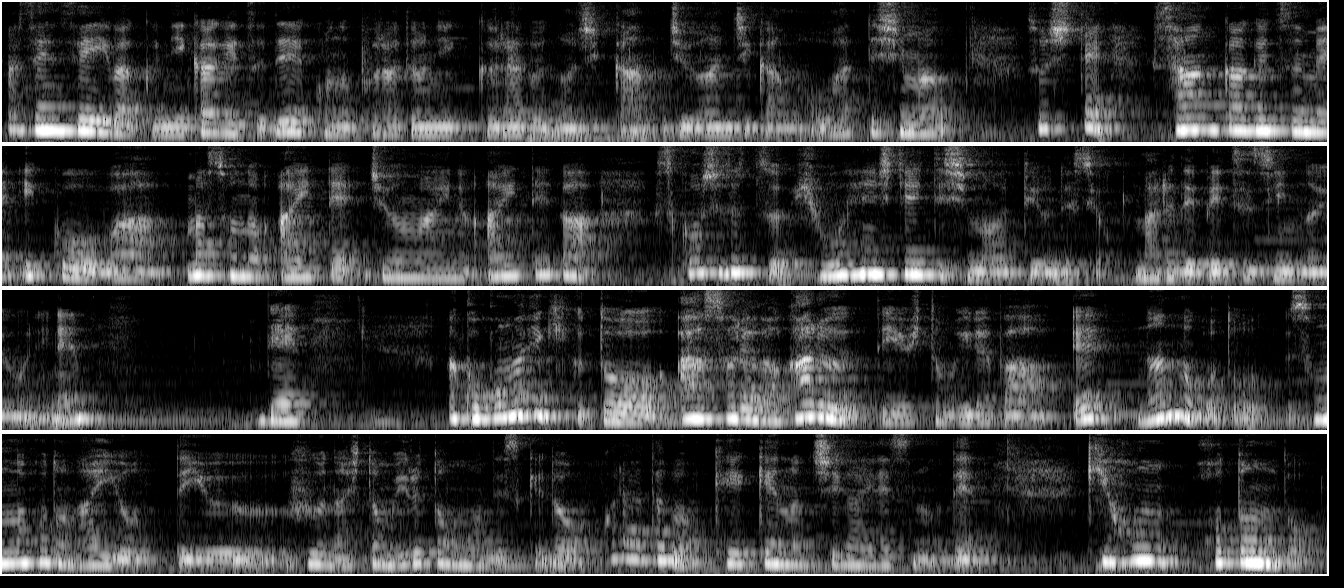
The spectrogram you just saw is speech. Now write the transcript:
まあ、先生曰く2ヶ月でこのプラトニックラブの時間10案時間は終わってしまう。そして3ヶ月目以降は、まあ、その相手純愛の相手が少しずつ表変していってしまうっていうんですよ。まるで別人のようにね。で、ここまで聞くとあそれわかるっていう人もいればえ何のこと？そんなことないよっていう風な人もいると思うんですけどこれは多分経験の違いですので基本ほとんど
